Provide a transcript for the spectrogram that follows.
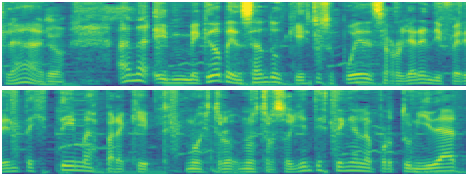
Claro. Ana, eh, me quedo pensando que esto se puede desarrollar en diferentes temas para que nuestro, nuestros oyentes tengan la oportunidad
